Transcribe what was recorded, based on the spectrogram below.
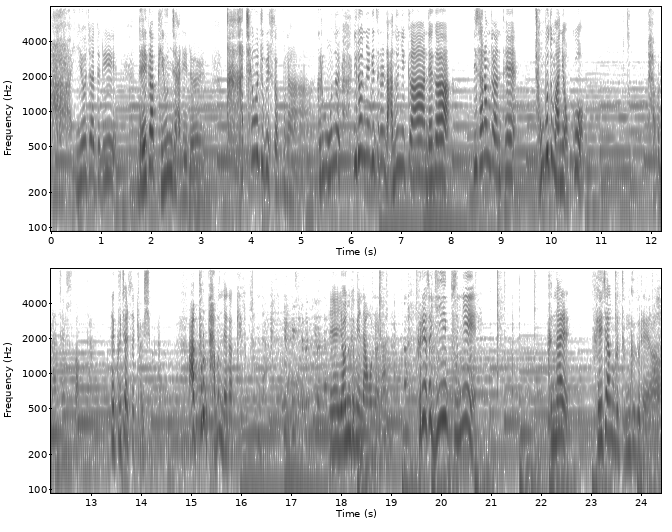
아, 이 여자들이 내가 비운 자리를 다 채워주고 있었구나. 그리고 오늘 이런 얘기들을 나누니까 내가 이 사람들한테 정보도 많이 얻고 밥을 안 살 수가 없다. 내가 그 자리에서 결심을 한 거예요. 앞으로 밥은 내가 계속 산다. 예, 연금이 나오는 한. 그래서 이 분이 그날 회장으로 등극을 해요.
